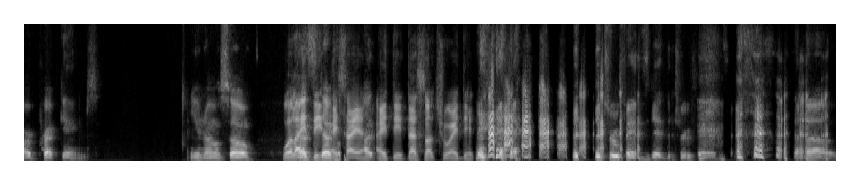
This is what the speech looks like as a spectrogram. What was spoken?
our prep games. You know, so Well, I did, Isaiah. I- I did. That's not true. I did. the, the true fans did. The true fans. um,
